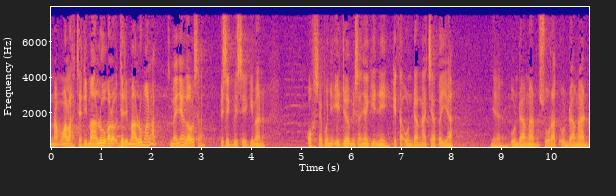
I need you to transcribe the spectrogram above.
malah jadi malu. Kalau jadi malu malah sebenarnya nggak usah. Bisik-bisik gimana? Oh saya punya ide misalnya gini. Kita undang aja apa ya? Ya undangan surat undangan.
